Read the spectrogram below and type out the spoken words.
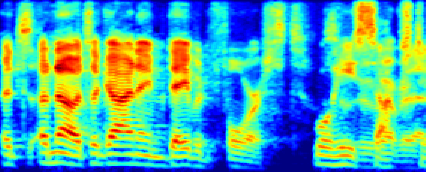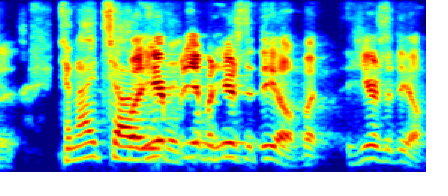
It's uh, no, it's a guy named David Forst. Well, so he sucks too. is. Can I tell But you? here, that- yeah, but here's the deal. But here's the deal.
